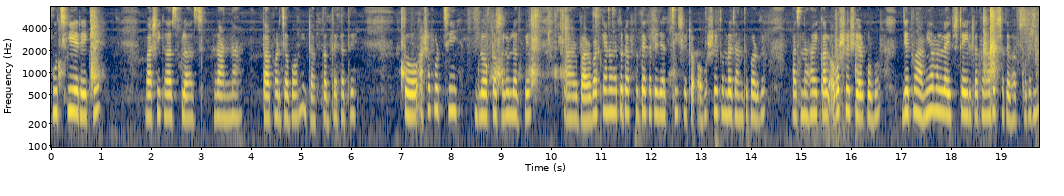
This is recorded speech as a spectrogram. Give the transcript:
গুছিয়ে রেখে বাসি কাজ প্লাস রান্না, তারপর যাব আমি ডাক্তার দেখাতে। তো আশা করছি ব্লগটা ভালো লাগবে। আর বারবার কেন এত ডাক্তার দেখাতে যাচ্ছি সেটা অবশ্যই তোমরা জানতে পারবে। আজ না হয় কাল অবশ্যই শেয়ার করব। যেহেতু আমি আমার লাইফস্টাইলটা তোমাদের সাথে ভাগ করে নিই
